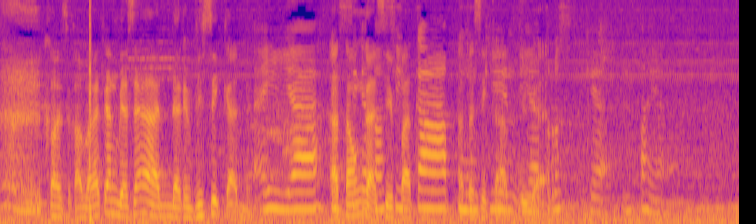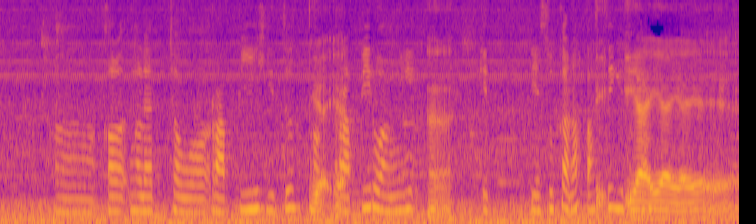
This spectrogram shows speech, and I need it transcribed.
kalau suka banget kan biasanya dari fisik kan? Iya fisik Atau enggak sifat, sikap atau mungkin. sikap iya juga. terus kayak entah ya? Eh, kalau ngeliat cowok rapi gitu Iya, iya. rapi wangi it- ya suka lah pasti gitu iya kan. iya iya iya iya.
